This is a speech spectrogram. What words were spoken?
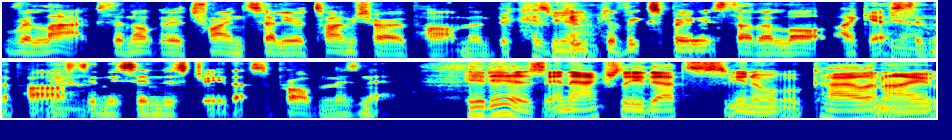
relax. They're not going to try and sell you a timeshare apartment because yeah. people have experienced that a lot, I guess, yeah, in the past yeah. in this industry. That's the problem, isn't it? It is. And actually that's, you know, Kyle and I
